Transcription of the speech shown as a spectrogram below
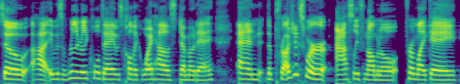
So uh, it was a really, really cool day. It was called like White House Demo Day. And the projects were absolutely phenomenal from like a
